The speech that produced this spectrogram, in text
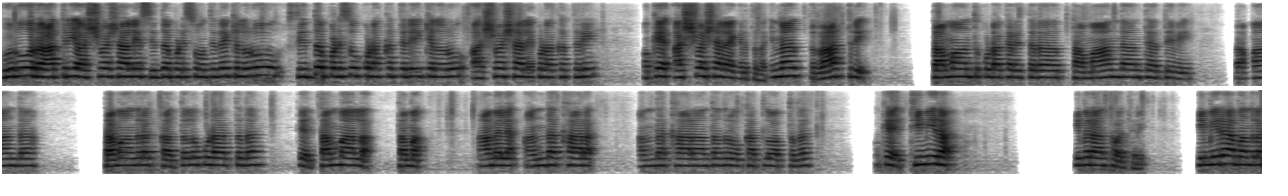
ಗುರು ರಾತ್ರಿ ಅಶ್ವಶಾಲೆ ಸಿದ್ಧಪಡಿಸುವಂತಿದೆ. ಕೆಲವರು ಸಿದ್ಧಪಡಿಸು ಕೊಡಕತ್ತೀರಿ, ಕೆಲವರು ಅಶ್ವಶಾಲೆ ಕೊಡಕತ್ತೀರಿ. ಓಕೆ, ಅಶ್ವಶಾಲೆ ಆಗಿರ್ತದ. ಇನ್ನ ರಾತ್ರಿ, ತಮ ಅಂತ ಕೂಡ ಕರೀತಾರ, ತಮಾಂದ ಅಂತ ಹೇಳ್ತೀವಿ. ತಮಾಂದ, ತಮ ಅಂದ್ರ ಕತ್ತಲು ಕೂಡ ಆಗ್ತದ. ಓಕೆ, ತಮ್ಮ ಅಲ್ಲ, ತಮ. ಆಮೇಲೆ ಅಂಧಕಾರ ಅಂಧಕಾರ ಅಂತಂದ್ರು ಕತ್ಲು ಆಗ್ತದ. ಓಕೆ, ತಿಮಿರ ತಿಮಿರ ಅಂತ ಹೇಳ್ತೀರಿ. ತಿಮಿರ ಬಂದ್ರ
